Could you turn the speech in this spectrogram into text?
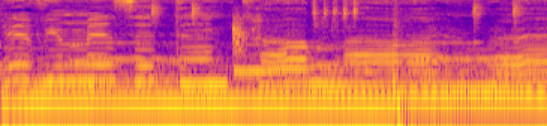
If you miss it, then come my way.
